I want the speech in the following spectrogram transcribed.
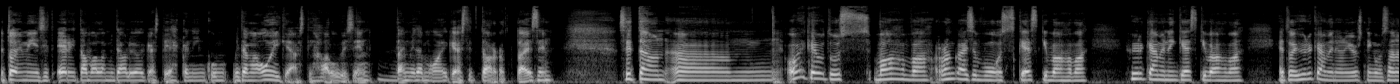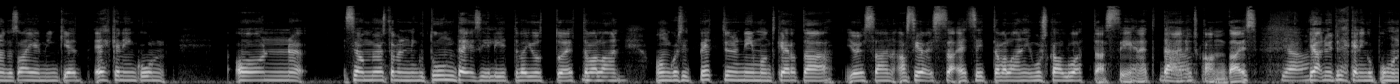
ja toimii sit eri tavalla, mitä oli oikeasti ehkä niin kuin, mitä mä oikeasti haluaisin mm. tai mitä mä oikeasti tarkoittaisin. Sitten on ähm, oikeutus, vahva, rankaisevuus, keskivahva, hylkääminen keskivahva. Ja toi hylkääminen on just niin kuin mä sanoin tuossa aiemminkin, että ehkä niin kuin on, se on myös tämmöinen niin tunteisiin liittyvä juttu, että tavallaan onko sit pettynyt niin monta kertaa joissain asioissa, että sitten tavallaan ei uskalla luottaa siihen, että tämä nyt kantaisi. Ja nyt ehkä niin kuin puhun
